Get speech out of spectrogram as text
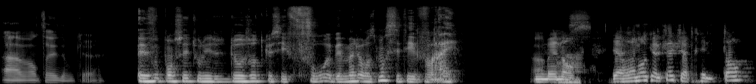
à inventer. Donc, euh, Et vous pensez tous les deux autres que c'est faux? Et bien malheureusement, c'était vrai. ah, mais non. Il y a vraiment quelqu'un qui a pris le temps,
